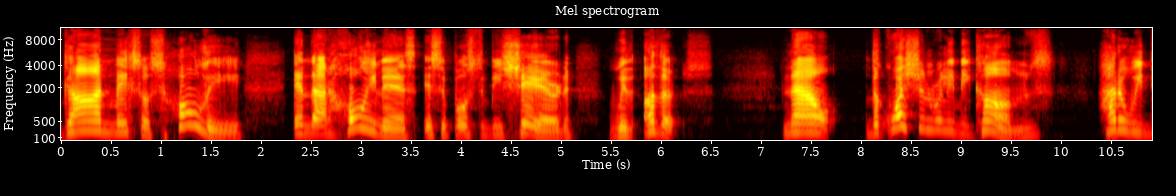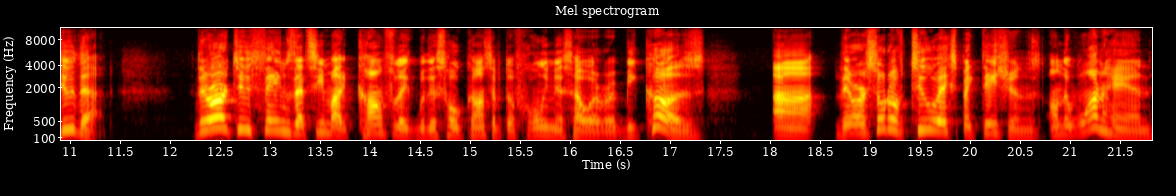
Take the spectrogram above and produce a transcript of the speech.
God makes us holy, and that holiness is supposed to be shared with others. Now, the question really becomes how do we do that? There are two things that seem at conflict with this whole concept of holiness, however, because uh, there are sort of two expectations. On the one hand,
